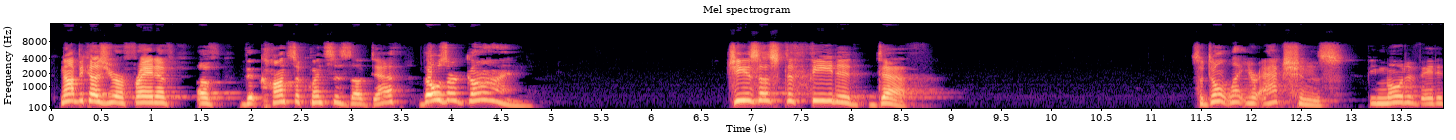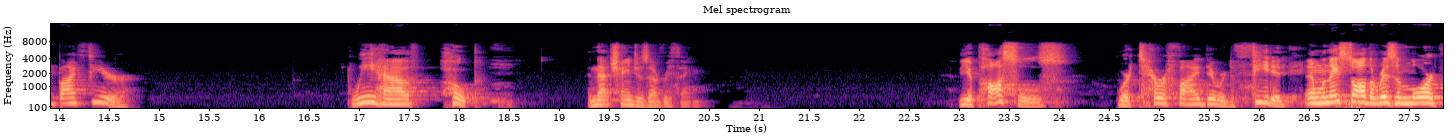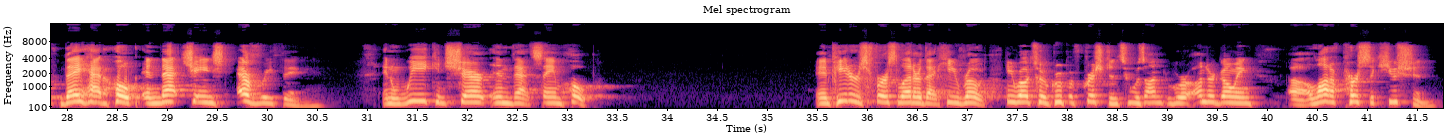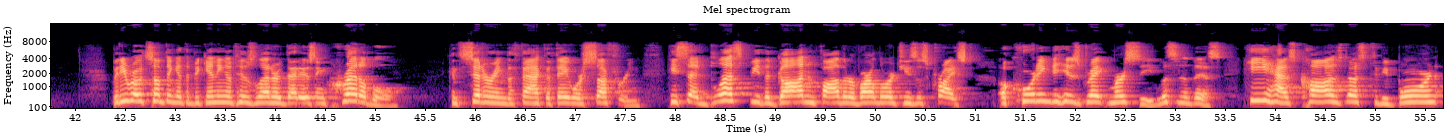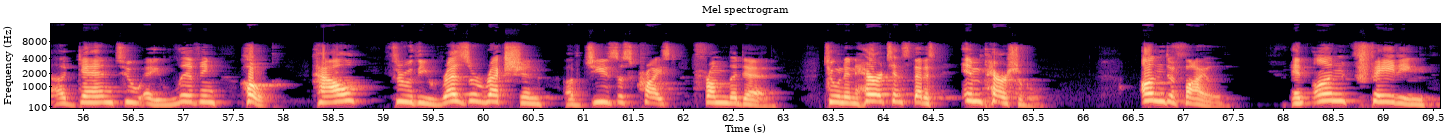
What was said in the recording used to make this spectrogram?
Not because you're afraid of, of the consequences of death. Those are gone. Jesus defeated death. So don't let your actions be motivated by fear we have hope, and that changes everything. The apostles were terrified, they were defeated, and when they saw the risen Lord, they had hope, and that changed everything. And we can share in that same hope. In Peter's first letter that he wrote, he wrote to a group of Christians who, was who were undergoing uh, a lot of persecution. But he wrote something at the beginning of his letter that is incredible considering the fact that they were suffering. He said, Blessed be the God and Father of our Lord Jesus Christ. according to his great mercy, listen to this. He has caused us to be born again to a living hope. How? Through the resurrection of Jesus Christ from the dead, to an inheritance that is imperishable, undefiled, and unfading,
